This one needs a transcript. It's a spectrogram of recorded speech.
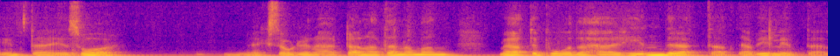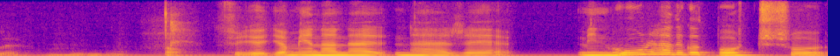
inte är så extraordinärt annat än om man möter på det här hindret att jag vill inte eller För jag menar när, när eh, min mor hade gått bort så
